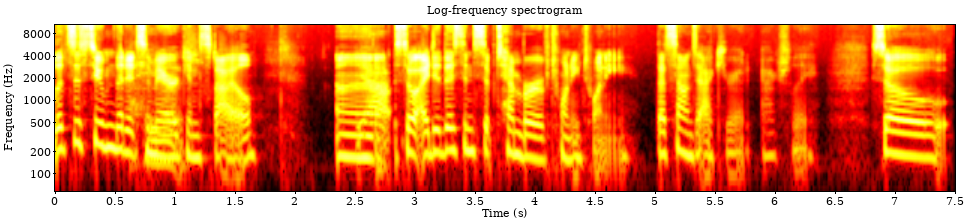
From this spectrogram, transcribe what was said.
Let's assume that it's American style. Uh, yeah. So I did this in September of 2020. That sounds accurate, actually. So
